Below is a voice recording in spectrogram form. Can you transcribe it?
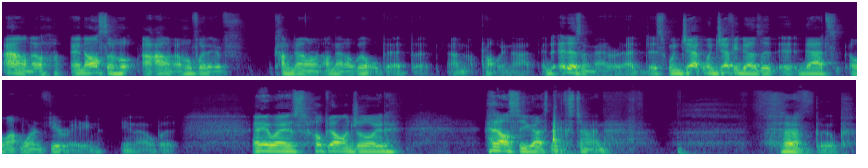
I don't know. And also I don't know. Hopefully they've come down on that a little bit, but I'm probably not. It, it, doesn't matter. I just when Jeff when Jeffy does it, it, that's a lot more infuriating, you know. But anyways, hope y'all enjoyed, and I'll see you guys next time. Boop.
